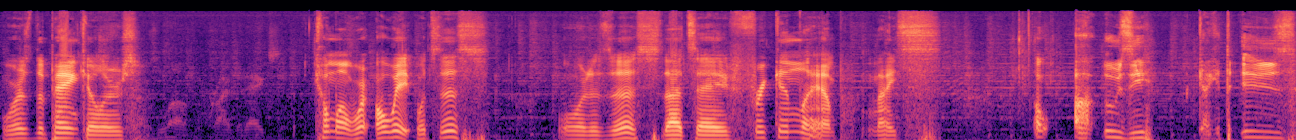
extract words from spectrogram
Where's the painkillers? Come on, where? Oh wait, what's this? What is this? That's a freaking lamp. Nice. Oh, uh, Uzi. Gotta get the ooze.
